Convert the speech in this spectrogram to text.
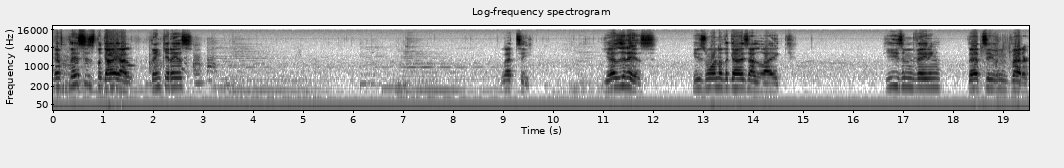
If this is the guy I think it is, let's see. Yes, it is. He's one of the guys I like. He's invading. That's even better.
